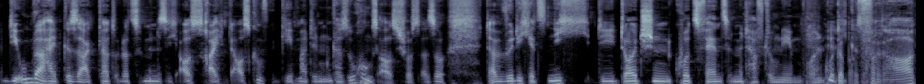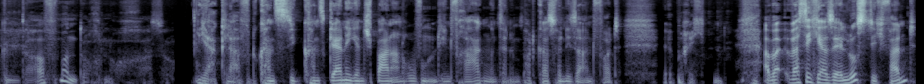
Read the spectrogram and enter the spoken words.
die Unwahrheit gesagt hat oder zumindest nicht ausreichend Auskunft gegeben hat im Untersuchungsausschuss. Also da würde ich jetzt nicht die deutschen Kurzfans in Mithaftung nehmen wollen. Gut, aber gesagt. fragen darf man doch noch. Also. Ja, klar. Du kannst, du kannst gerne Jens Spahn anrufen und ihn fragen und dann im Podcast von dieser Antwort äh, berichten. Aber was ich ja sehr lustig fand,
